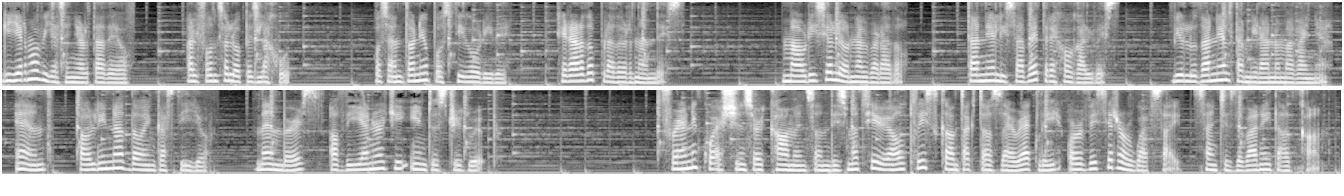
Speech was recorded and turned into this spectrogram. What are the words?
Guillermo Villaseñor Tadeo, Alfonso López Lajud, José Antonio Postigo Uribe, Gerardo Prado Hernández, Mauricio León Alvarado, Tania Elizabeth Trejo Galvez, Violudani Altamirano Magaña, and Paulina Doen Castillo, members of the Energy Industry Group. For any questions or comments on this material, please contact us directly or visit our website, sanchezdevanny.com.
